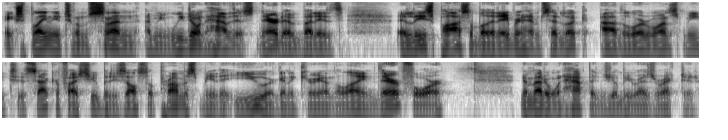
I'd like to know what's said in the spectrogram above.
explaining to him, son. I mean, we don't have this narrative, but it's at least possible that Abraham said, Look, uh, the Lord wants me to sacrifice you, but he's also promised me that you are going to carry on the line. Therefore, no matter what happens, you'll be resurrected.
